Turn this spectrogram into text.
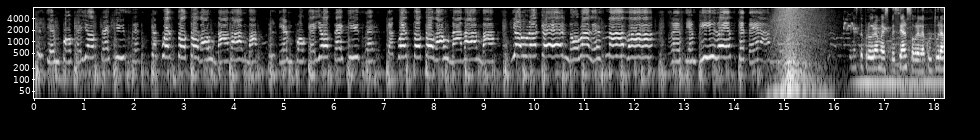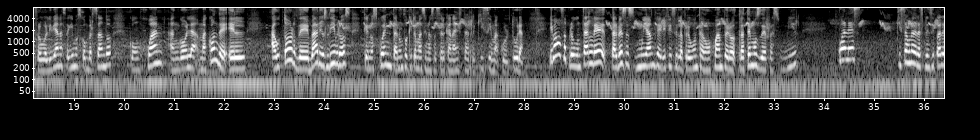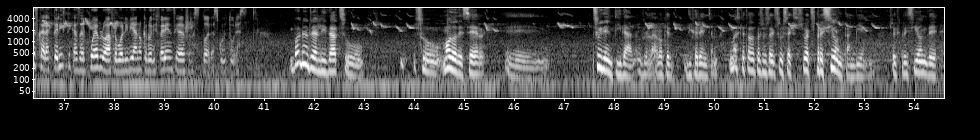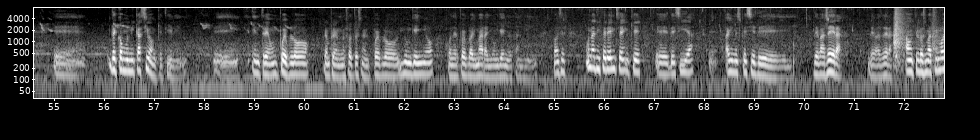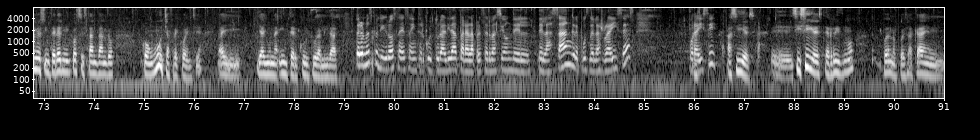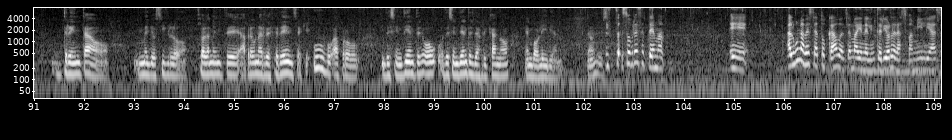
El tiempo que yo te quise, te has puesto toda una dama. El tiempo que yo te quise, te has puesto toda una dama. Y ahora que no vales nada, recién pides que te ame. En este programa especial sobre la cultura afroboliviana seguimos conversando con Juan Angola Maconde, el autor de varios libros que nos cuentan un poquito más y nos acercan a esta riquísima cultura. Y vamos a preguntarle, tal vez es muy amplia y difícil la pregunta, don Juan, pero tratemos de resumir cuál es quizá una de las principales características del pueblo afroboliviano que lo diferencia del resto de las culturas. Bueno, en realidad su, su modo de ser, eh, su identidad, lo que diferencia, ¿no? y más que todo pues, su, su, expresión también, su expresión de, eh, de comunicación que tiene ¿no? eh, entre un pueblo, por ejemplo nosotros en el pueblo yungueño con el pueblo aymara yungueño también. Entonces, una diferencia en que eh, decía, hay una especie de, de barrera, de barrera, aunque los matrimonios interétnicos se están dando con mucha frecuencia, hay, y hay una interculturalidad. Pero no es peligrosa esa interculturalidad para la preservación del, de la sangre, pues de las raíces. Por ahí sí. Así es. Eh, si sigue este ritmo, bueno, pues acá en 30 o medio siglo solamente habrá una referencia que hubo afrodescendientes o descendientes de africano en Bolivia. y sobre ese tema, eh, ¿Alguna vez se ha tocado el tema en el interior de las familias?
